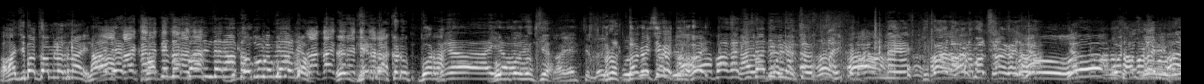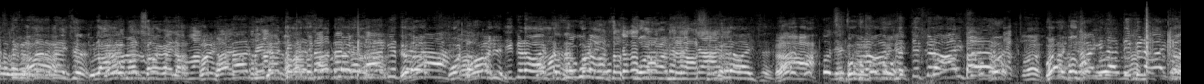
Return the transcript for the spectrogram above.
अजिबात जमणार नाही नाही, हा, ते काय करायचं डोक्यातच करा. पाणी द्या, आता तुम्ही द्या, द्या. काय ए, करायचं घे करा. लाकडं, बोरा. ए, आई, बघू, बघू. आई, तुला बघायचं का तुला होय? हा, बघा, तिथं तिकडे. काय म्हणणं आहे? तू काय लागला मला सांगायला हो, या, सांभाळा, या, तिकडे सरकायचं. तू लागला मला सांगायला होय? पगार बिगार तिकडे सरकायचं, सांगितलं ना. मोठं झाली. तिकडे व्हायचं. आता बघू ना, आमचा पोर आणलेला असं. तिकडे व्हायचं. हा? बघू, बघू. तिकडे व्हायचं. बघू, बघू. सांगितलं तिकडे व्हायचं.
